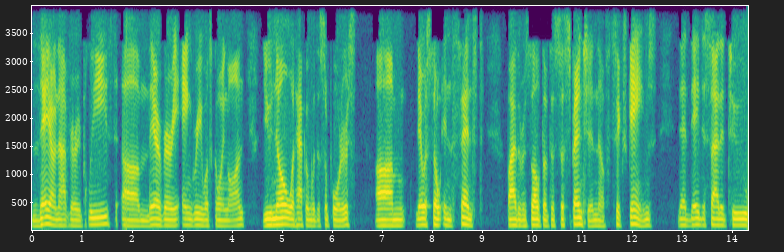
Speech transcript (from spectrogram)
They are not very pleased. Um, they're very angry what's going on. You know what happened with the supporters. Um, they were so incensed by the result of the suspension of six games that they decided to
